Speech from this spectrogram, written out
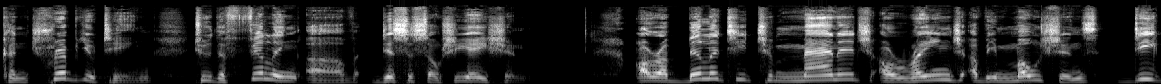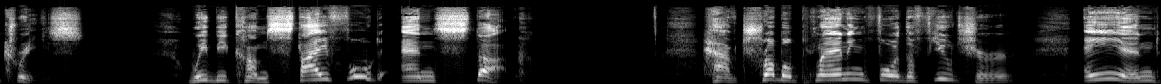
contributing to the feeling of disassociation our ability to manage a range of emotions decrease. We become stifled and stuck, have trouble planning for the future, and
